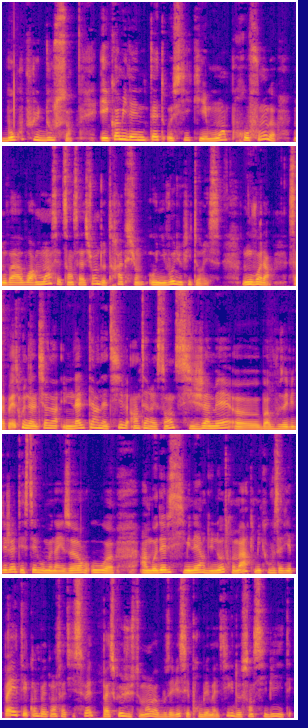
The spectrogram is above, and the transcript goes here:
beaucoup plus douces. Et comme il a une tête aussi qui est moins profonde, on va avoir moins cette sensation de traction au niveau du clitoris. Donc voilà, ça peut être une, alternative intéressante si jamais euh, bah, vous avez déjà testé le womanizer ou un modèle similaire d'une autre mais que vous n'aviez pas été complètement satisfaite parce que justement bah, vous aviez ces problématiques de sensibilité.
